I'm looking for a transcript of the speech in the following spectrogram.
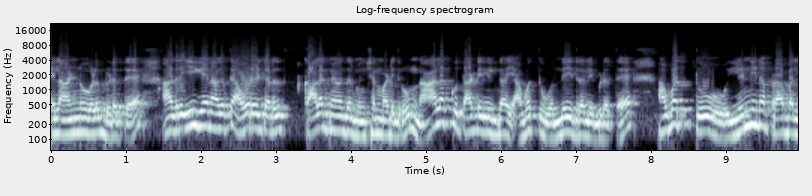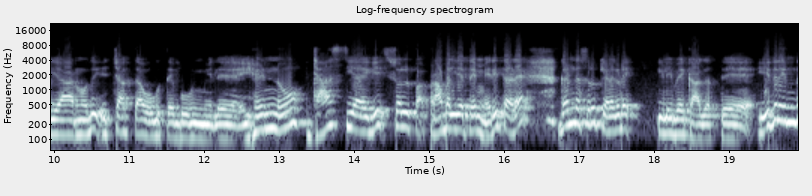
ಇಲ್ಲ ಹಣ್ಣುಗಳು ಬಿಡುತ್ತೆ. ಆದ್ರೆ ಈಗ ಏನಾಗುತ್ತೆ, ಅವ್ರು ಹೇಳ್ತಾ ಇರೋದು ಕಾಲಜ್ಞಾನದಲ್ಲಿ ಮೆನ್ಷನ್ ಮಾಡಿದ್ರು, ನಾಲ್ಕು ತಾಟಿಲಿಂಗ ಯಾವತ್ತು ಒಂದೇ ಇದರಲ್ಲಿ ಬಿಡುತ್ತೆ. ಅವತ್ತು ಹೆಣ್ಣಿನ ಪ್ರಾಬಲ್ಯ ಅನ್ನೋದು ಹೆಚ್ಚಾಗ್ತಾ ಹೋಗುತ್ತೆ ಭೂಮಿ ಮೇಲೆ. ಹೆಣ್ಣು ಜಾಸ್ತಿಯಾಗಿ ಸ್ವಲ್ಪ ಪ್ರಾಬಲ್ಯತೆ ಮೆರಿತಾಳೆ, ಗಂಡಸರು ಕೆಳಗಡೆ ಇಳಿಬೇಕಾಗತ್ತೆ. ಇದರಿಂದ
